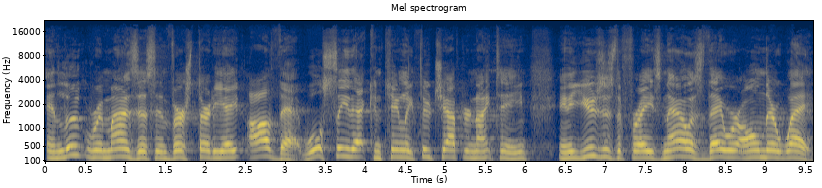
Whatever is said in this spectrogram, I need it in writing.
And Luke reminds us in verse 38 of that. We'll see that continually through chapter 19. And he uses the phrase, now as they were on their way.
